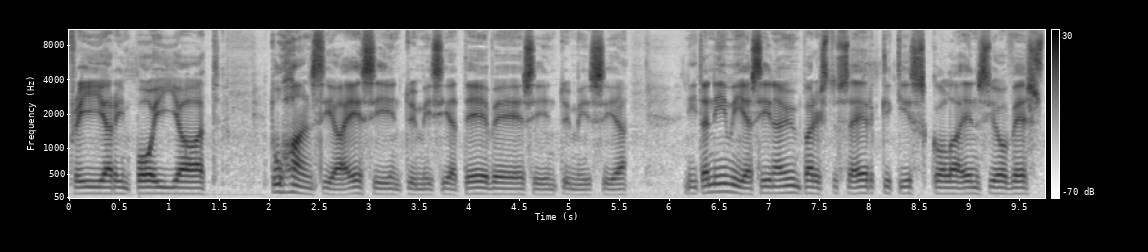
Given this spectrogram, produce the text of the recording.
Friarin pojat, tuhansia esiintymisiä, TV-esiintymisiä. Niitä nimiä siinä ympäristössä Erkki Kiskola, Ensio West,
